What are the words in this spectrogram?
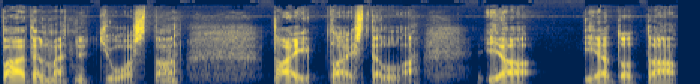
päätelmä, että nyt juostaan tai taistellaan. Ja, ja tota,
